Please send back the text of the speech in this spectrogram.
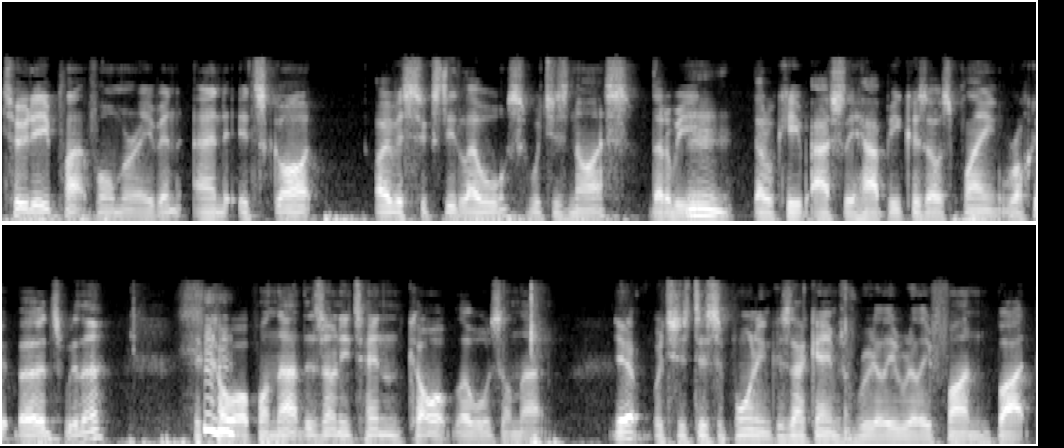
2D platformer even, and it's got over 60 levels, which is nice. That'll be Mm. that'll keep Ashley happy because I was playing Rocket Birds with her. The co-op on that. There's only 10 co-op levels on that, Yep. which is disappointing because that game's really really fun. But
